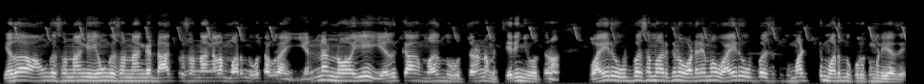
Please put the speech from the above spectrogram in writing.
ஏதோ அவங்க சொன்னாங்க இவங்க சொன்னாங்க டாக்டர் சொன்னாங்கலாம் மருந்து ஊற்றக்கூடாது என்ன நோய் எதுக்காக மருந்து ஊற்றுறோம் நம்ம தெரிஞ்சு ஊற்றணும் வயிறு உபசமாக இருக்குன்னு உடனே வயிறு உபசத்துக்கு மட்டும் மருந்து கொடுக்க முடியாது.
